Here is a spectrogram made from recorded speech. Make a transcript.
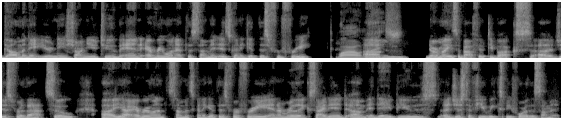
Dominate your niche on YouTube, and everyone at the summit is going to get this for free. Wow, nice. Um, Normally it's about 50 bucks uh, just for that. So, uh, yeah, everyone at the summit's going to get this for free. And I'm really excited. Um, it debuts uh, just a few weeks before the summit.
